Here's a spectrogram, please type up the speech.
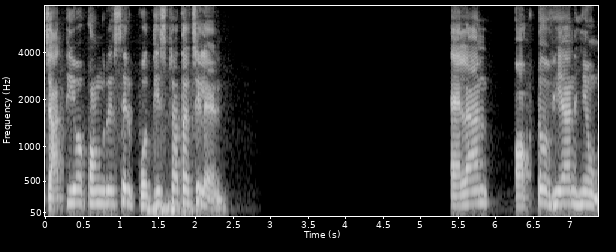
জাতীয় কংগ্রেসের প্রতিষ্ঠাতা ছিলেন Allan Octavian Hume.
